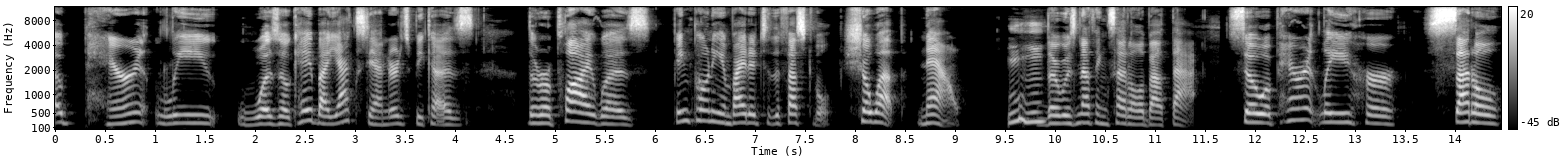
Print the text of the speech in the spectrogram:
apparently was okay by Yak standards because the reply was, Pink Pony invited to the festival. Show up now. Mm -hmm. There was nothing subtle about that. So apparently her subtle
